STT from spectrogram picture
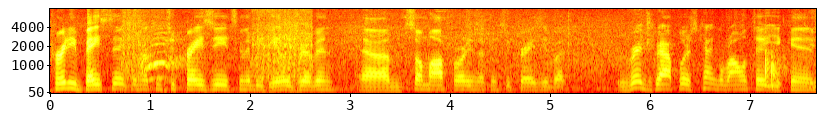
pretty basic, but nothing too crazy. It's gonna be daily driven. Um, some off-roading, nothing too crazy, but ridge grapplers can't go wrong with it. You can,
